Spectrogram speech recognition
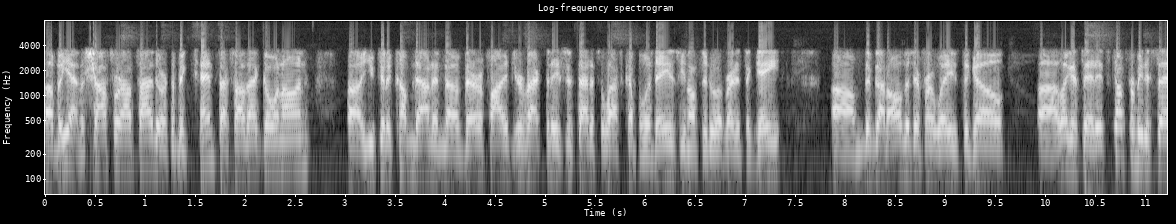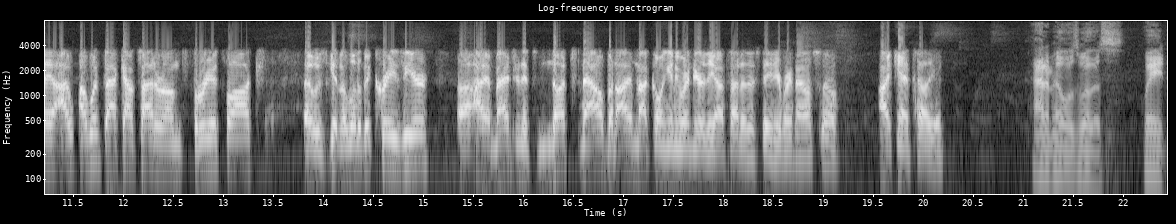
Uh, but yeah, the shots were outside. There was a big tent. I saw that going on. Uh, you could have come down and uh, verified your vaccination status the last couple of days. You don't have to do it right at the gate. Um, they've got all the different ways to go. Uh, like I said, it's tough for me to say. I, I went back outside around three o'clock. It was getting a little bit crazier. Uh, I imagine it's nuts now, but I'm not going anywhere near the outside of the stadium right now, so I can't tell you. Adam Hill was with us. Wait,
